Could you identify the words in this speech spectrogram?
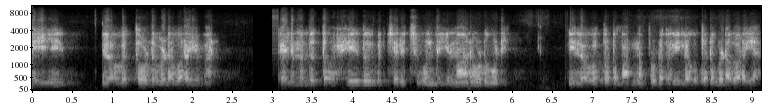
ഈ ലോകത്തോട് വിട പറയുവാൻ എലിമത്ത് തൗഹീദ് ഉച്ചരിച്ചുകൊണ്ട് ഈമാനോടുകൂടി ഈ ലോകത്തോട് മരണപ്പെട ഈ ലോകത്തോട് വിട പറയാൻ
